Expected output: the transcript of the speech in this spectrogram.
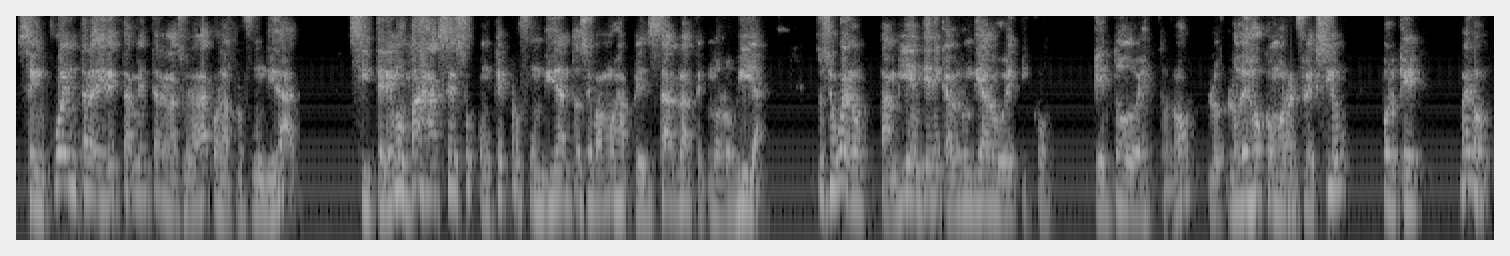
se encuentra directamente relacionada con la profundidad. Si tenemos más acceso, ¿con qué profundidad entonces vamos a pensar la tecnología? Entonces, bueno, también tiene que haber un diálogo ético en todo esto, ¿no? Lo, dejo como reflexión porque, bueno,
